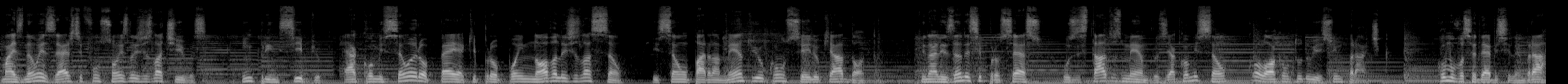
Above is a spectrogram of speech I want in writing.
mas não exerce funções legislativas. Em princípio, é a Comissão Europeia que propõe nova legislação e são o Parlamento e o Conselho que a adotam. Finalizando esse processo, os Estados-membros e a Comissão colocam tudo isso em prática. Como você deve se lembrar,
